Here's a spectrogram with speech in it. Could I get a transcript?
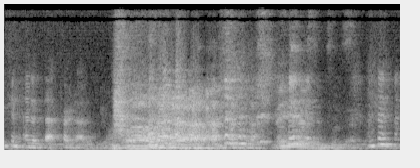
You can edit that part out if you want. Oh, yeah. Maybe there's some sort of-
